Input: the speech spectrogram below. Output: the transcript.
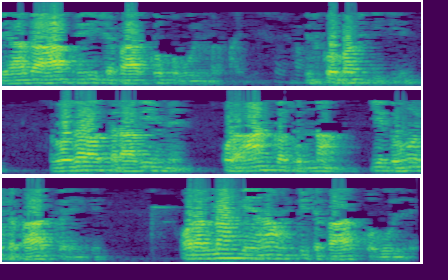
لہذا آپ میری شفاعت کو قبول فرمائیے۔ اس کو بخش دیجیے۔ روزہ اور تراویح میں قرآن کا سننا، یہ دونوں شفاعت کریں گے۔ اور اللہ کے یہاں ان کی شفاعت قبول ہے۔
